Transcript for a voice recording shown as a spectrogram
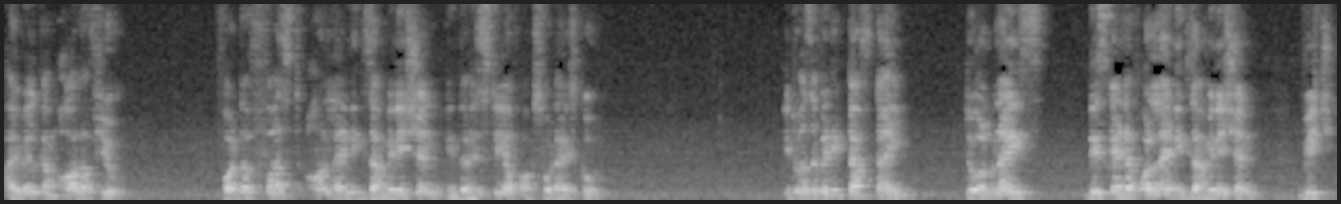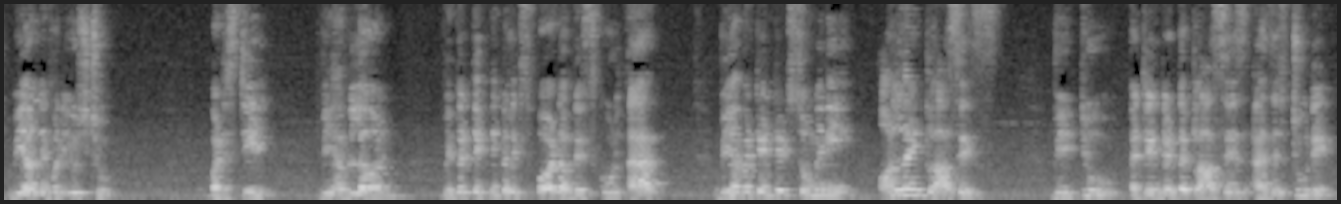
I welcome all of you for the first online examination in the history of Oxford High School. It was a very tough time to organize this kind of online examination which we are never used to. But still, we have learned with the technical expert of the school app, we have attended so many online classes. We too attended the classes as a student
